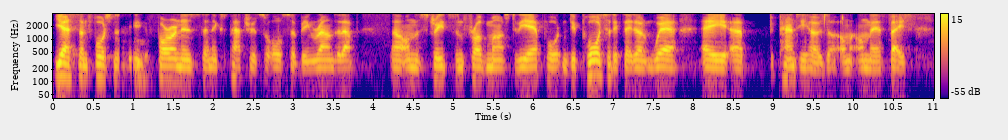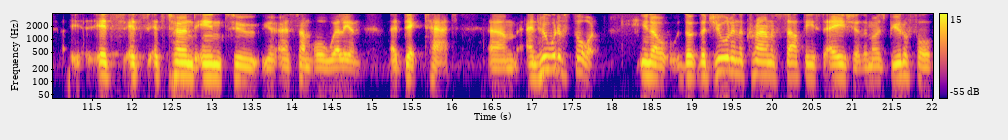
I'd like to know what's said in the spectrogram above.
yes, unfortunately, foreigners and expatriates are also being rounded up uh, on the streets and frog marched to the airport and deported if they don't wear a, a pantyhose on, on their face. It's it's it's turned into you know, some Orwellian uh, diktat. Um, and who would have thought? You know, the, the jewel in the crown of Southeast Asia, the most beautiful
